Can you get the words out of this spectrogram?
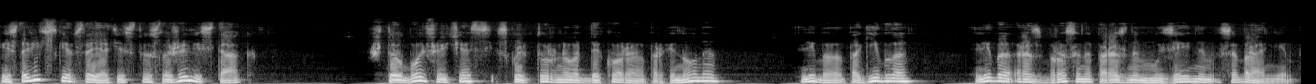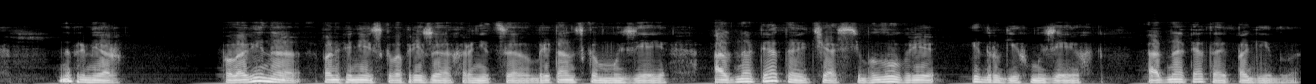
Исторические обстоятельства сложились так, что большая часть скульптурного декора Парфенона либо погибла, либо разбросана по разным музейным собраниям. Например, половина Панфинейского приза хранится в Британском музее, одна пятая часть в Лувре и других музеях, одна пятая погибла.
